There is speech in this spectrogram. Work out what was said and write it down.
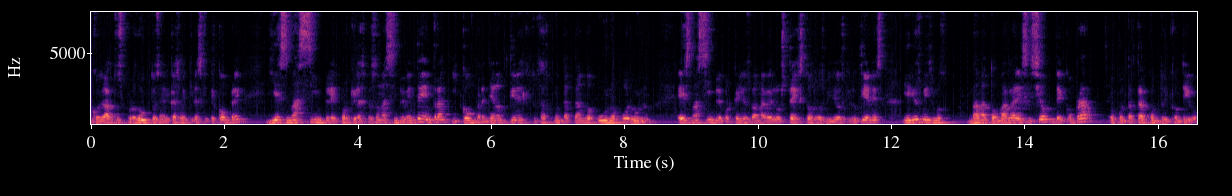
colgar tus productos en el caso de que quieras que te compren y es más simple porque las personas simplemente entran y compran, ya no tienes que estar contactando uno por uno. Es más simple porque ellos van a ver los textos, los videos que tú tienes y ellos mismos van a tomar la decisión de comprar o contactar con contigo.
